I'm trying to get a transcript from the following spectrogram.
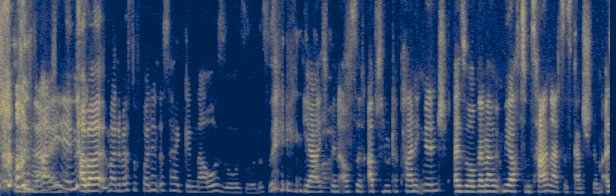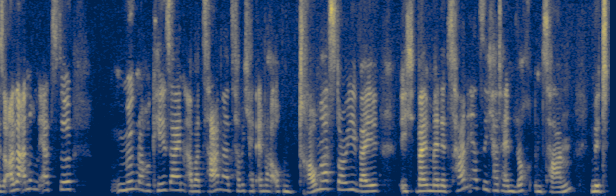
Oh nein. Aber meine beste Freundin ist halt genauso so. Deswegen. Ja, ich bin auch so ein absoluter Panikmensch. Also, wenn man mit mir auch zum Zahnarzt ist, ganz schlimm. Also, alle anderen Ärzte mögen auch okay sein, aber Zahnarzt habe ich halt einfach auch eine Trauma-Story, weil ich, weil meine Zahnärztin, ich hatte ein Loch im Zahn mit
